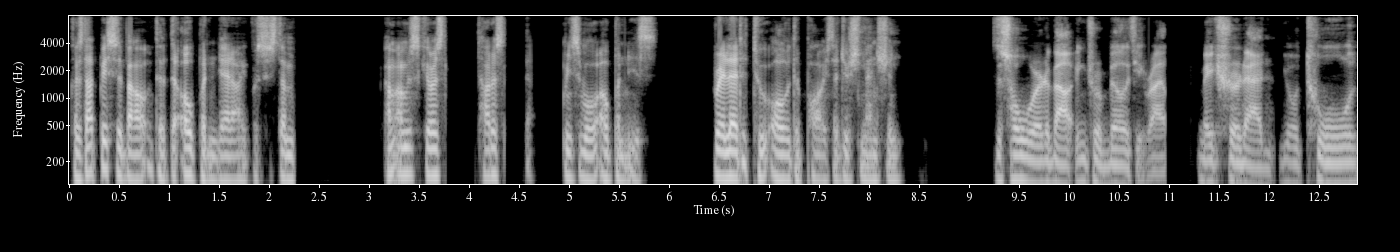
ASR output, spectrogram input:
because that piece is about the, the open data ecosystem. I'm, I'm just curious, how does principle open is related to all the points that you just mentioned. This whole word about interoperability, right? Make sure that your tool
